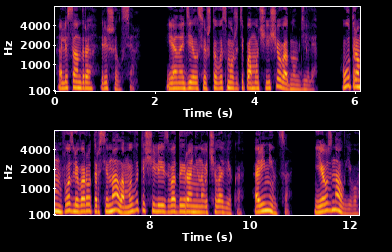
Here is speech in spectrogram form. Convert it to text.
Александра решился. «Я надеялся, что вы сможете помочь еще в одном деле», Утром возле ворот арсенала мы вытащили из воды раненого человека, ареминца. Я узнал его.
